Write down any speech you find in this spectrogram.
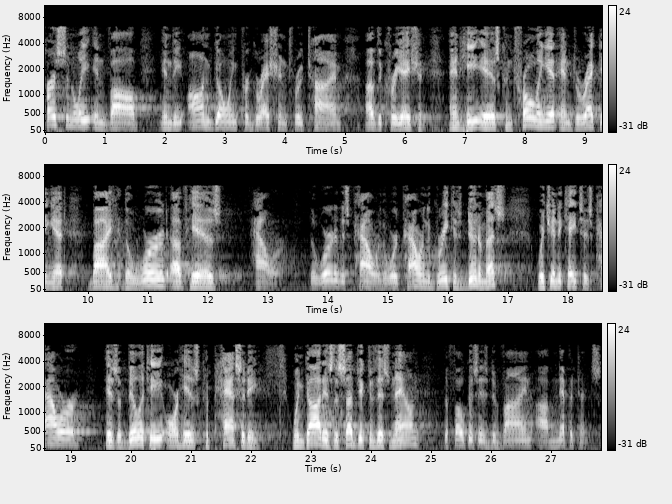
personally involved in the ongoing progression through time of the creation. And He is controlling it and directing it by the word of His power. The word of His power. The word power in the Greek is dunamis, which indicates His power, His ability, or His capacity. When God is the subject of this noun, the focus is divine omnipotence.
